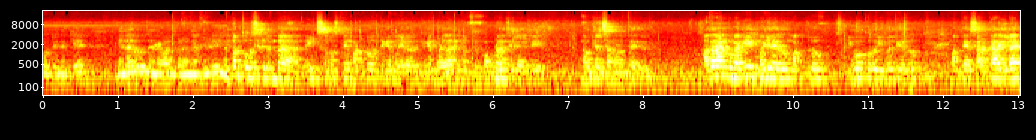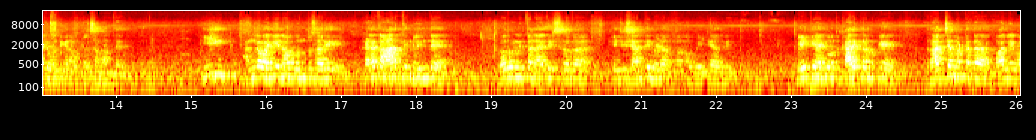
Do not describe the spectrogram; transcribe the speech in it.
ಕೊಟ್ಟಿದ್ದಕ್ಕೆ ಎಲ್ಲರಿಗೂ ಧನ್ಯವಾದಗಳನ್ನು ಹೇಳಿ. ಇಪ್ಪತ್ತು ವರ್ಷಗಳಿಂದ ರೀಡ್ ಸಂಸ್ಥೆ ಮಕ್ಕಳೊಂದಿಗೆ, ಮಹಿಳೆಯರೊಂದಿಗೆ ಬಳ್ಳಾರಿ ಮತ್ತು ಕೊಪ್ಪಳ ಜಿಲ್ಲೆಯಲ್ಲಿ ನಾವು ಕೆಲಸ ಮಾಡ್ತಾ ಇದ್ದೀವಿ. ಅದರ ಅಂಗವಾಗಿ ಮಹಿಳೆಯರು, ಮಕ್ಕಳು, ಯುವಕರು, ಯುವತಿಯರು ಮತ್ತು ಸರ್ಕಾರ ಇಲಾಖೆಯೊಂದಿಗೆ ನಾವು ಕೆಲಸ ಮಾಡ್ತಾ ಇದ್ದೀವಿ. ಈ ಅಂಗವಾಗಿ ನಾವು ಒಂದು ಸಾರಿ ಕಳೆದ ಆರು ತಿಂಗಳ ಹಿಂದೆ ಗೌರವಾನ್ವಿತ ನ್ಯಾಯಾಧೀಶರಾದ ಕೆ ಜಿ ಶಾಂತಿ ಮೇಡಮ್ನ ನಾವು ಭೇಟಿಯಾದ್ವಿ. ಭೇಟಿಯಾಗಿ ಒಂದು ಕಾರ್ಯಕ್ರಮಕ್ಕೆ ರಾಜ್ಯ ಮಟ್ಟದ ಬಾಲ್ಯವ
